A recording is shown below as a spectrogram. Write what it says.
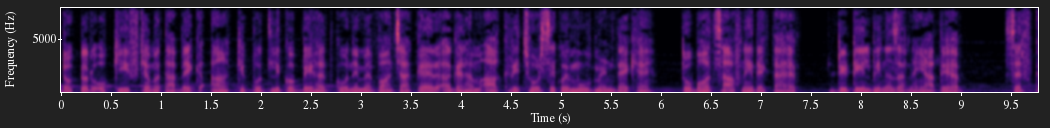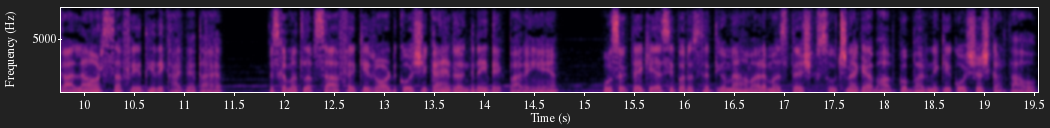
डॉक्टर ओकीफ के मुताबिक, आँख की पुतली को बेहद कोने में पहुंचाकर अगर हम आखिरी छोर से कोई मूवमेंट देखें तो बहुत साफ़ नहीं दिखता है। डिटेल भी नज़र नहीं आते हैं। सिर्फ़ काला और सफ़ेद ही दिखाई देता है। इसका मतलब साफ़ है कि रॉड कोशिकाएँ रंग नहीं देख पा रही हैं। हो सकता है कि ऐसी परिस्थितियों में हमारा मस्तिष्क सूचना के अभाव को भरने की कोशिश करता हो।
